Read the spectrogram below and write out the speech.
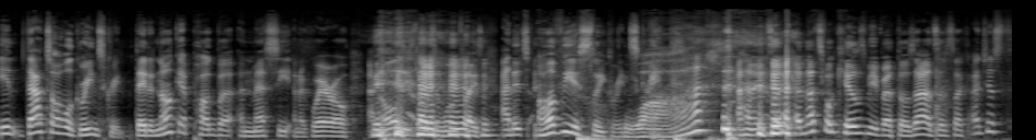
in that's all green screen. They did not get Pogba and Messi and Aguero and all these lads in one place, and it's obviously green screen. What? And it's like, and that's what kills me about those ads. It's like I just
